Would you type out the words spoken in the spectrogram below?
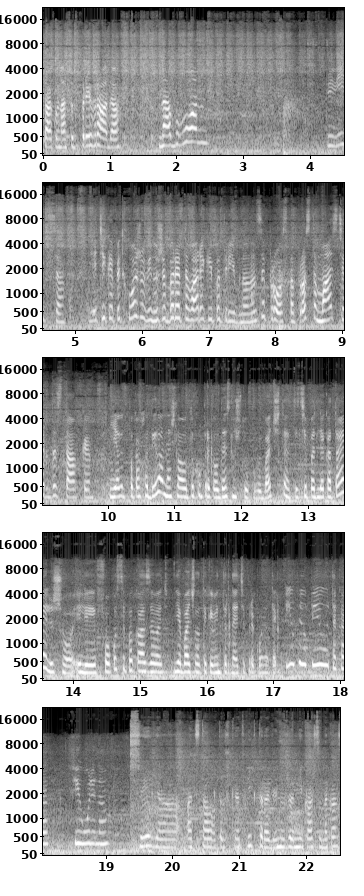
Так, у нас тут преграда на обгон. Дивіться, я тільки підходжу, він вже бере товар, який потрібно. Ну це просто, просто мастер доставки. Я тут поки ходила, знайшла отаку приколдесну штуку. Ви бачите? Це типа для кота или що? Или фокуси показувати. Я бачила таке в інтернеті прикольно. Так піу-піу-піу, така фігуліна. Ще я відстала трошки від Віктора, він уже, мені кажется, на касу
